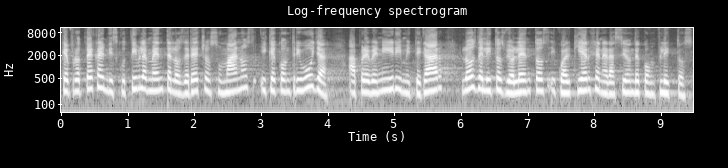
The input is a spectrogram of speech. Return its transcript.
que proteja indiscutiblemente los derechos humanos y que contribuya a prevenir y mitigar los delitos violentos y cualquier generación de conflictos,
